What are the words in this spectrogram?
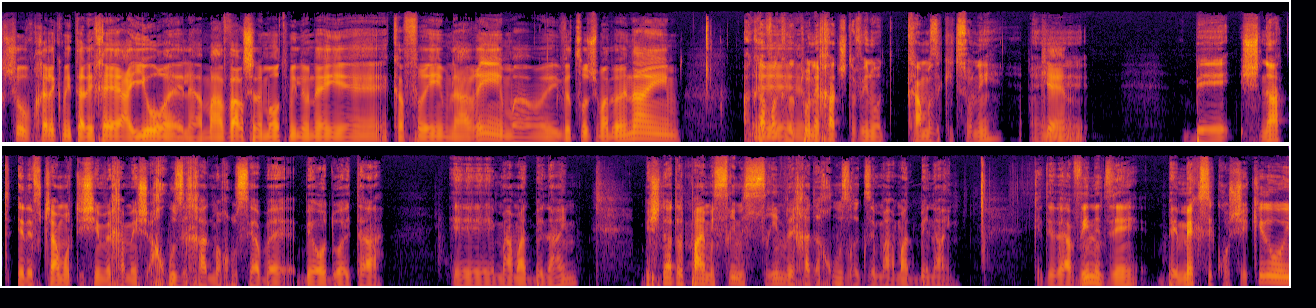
שוב, חלק מתהליכי האיור האלה, המעבר של מאות מיליוני אה, כפריים לערים, ההיווצרות של מעמד ביניים. אגב, רק אה, נתון אחד, שתבינו עד כמה זה קיצוני. כן. בשנת 1995, אחוז אחד מהאוכלוסייה בהודו הייתה אה, מעמד ביניים. בשנת 2020, 21 אחוז רק זה מעמד ביניים. כדי להבין את זה, במקסיקו, שכאילו, אה,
